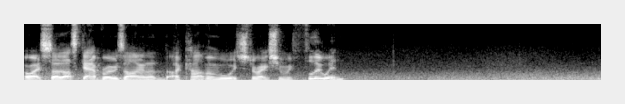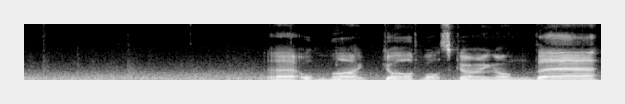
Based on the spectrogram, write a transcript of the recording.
Alright, so that's Gabbros Island. I can't remember which direction we flew in. Uh, oh my god, what's going on there?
